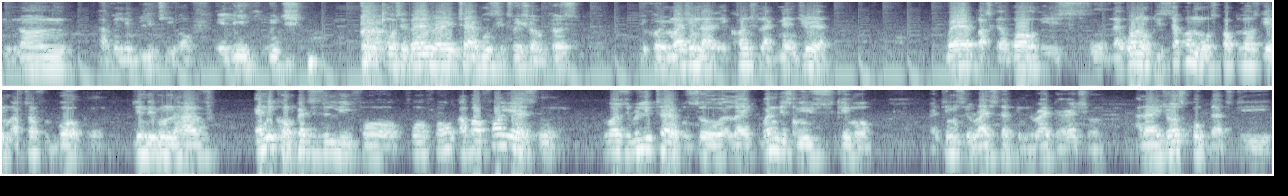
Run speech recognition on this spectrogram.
the non-availability of a league, which was a very, very terrible situation because you can imagine that a country like Nigeria, where basketball is like one of the second most popular game after football, didn't even have any competitive league for, for, for about four years. Mm. It was really terrible. So, like when this news came up, I think it's the right step in the right direction. And I just hope that the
